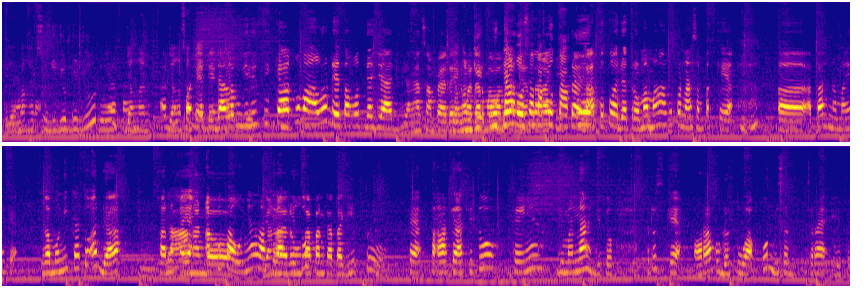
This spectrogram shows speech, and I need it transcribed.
ya emang harus jujur jujur Iya kan? jangan Aduh, jangan sampai ada di yang dalam gini sih kak aku malu deh takut gak jadi Jangan sampai ada Jangan Irma gitu, Darmawan udah, nggak usah takut, kita takut. ya. aku tuh ada trauma malah aku pernah sempet kayak eh, apa namanya kayak nggak mau nikah tuh ada Hmm. karena kayak Jangan aku dong. taunya Jangan laki-laki tuh ungkapan kata gitu. kayak laki-laki tuh kayaknya gimana gitu terus kayak orang udah tua pun bisa cerai gitu.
